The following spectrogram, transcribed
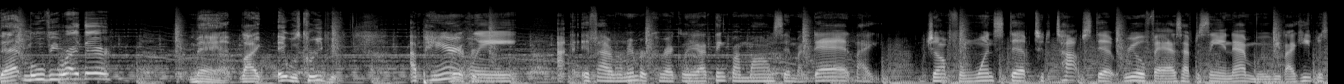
that movie right there, man, like it was creepy. Apparently, I, if I remember correctly, I think my mom said my dad like jumped from one step to the top step real fast after seeing that movie. Like he was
